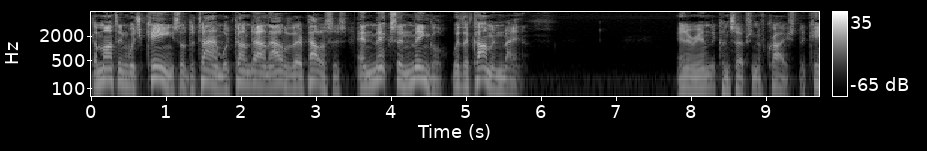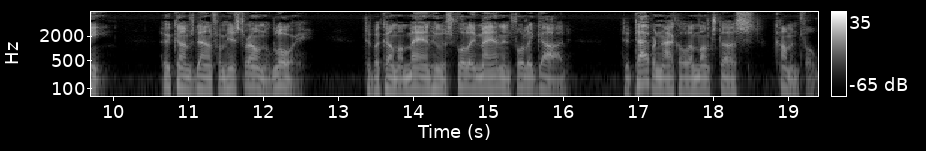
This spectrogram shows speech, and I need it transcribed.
the month in which kings of the time would come down out of their palaces and mix and mingle with the common man. Enter in the conception of Christ, the King, who comes down from his throne of glory to become a man who is fully man and fully God, to tabernacle amongst us common folk.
